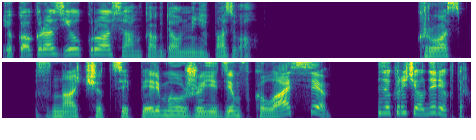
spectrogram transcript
«Я как раз ел круассан, когда он меня позвал». «Круасс... Значит, теперь мы уже едим в классе?» — закричал директор.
